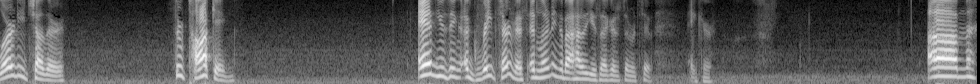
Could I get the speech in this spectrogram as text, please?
learn each other through talking and using a great service and learning about how to use that good service too. Anchor. Um.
